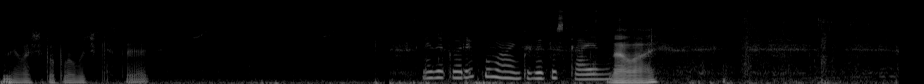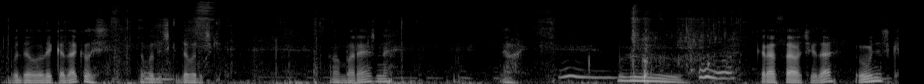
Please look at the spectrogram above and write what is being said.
Де ваші поплавочки стоять? Ми таку рибку маленьку випускаємо. Давай. Буде велика, да, колись? До водички, до водички. Обережно. Давай. Красавчик, да? Умничка.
